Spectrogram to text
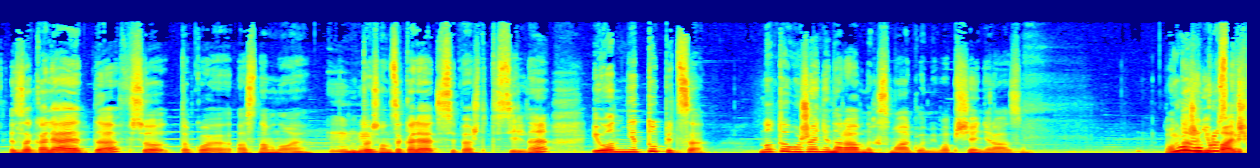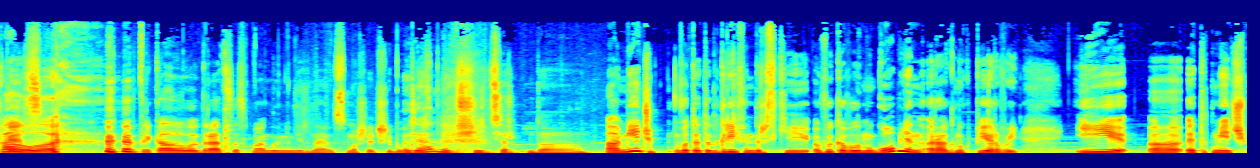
закаляет, да, все такое основное. Ну, то есть он закаляет в себя что-то сильное, и он не тупится. Ну ты уже не на равных с маглами, вообще ни разу. Он ну, даже не пачкается. Прикалывала драться с маглами, не знаю, сумасшедший был. Реально просто. читер, да. А меч, вот этот гриффиндорский, выковал ему гоблин, Рагнук первый, и э, этот меч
